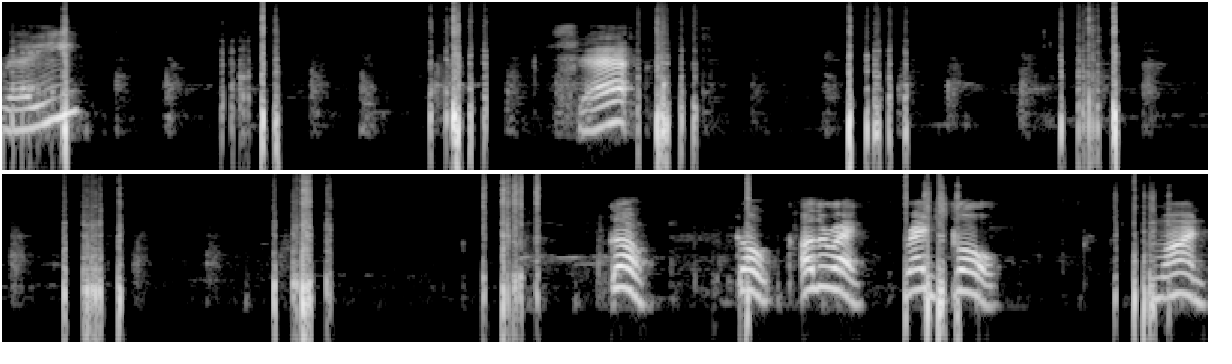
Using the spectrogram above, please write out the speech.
Ready? Set. Go. Go. Other way. Red's goal. Come on.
